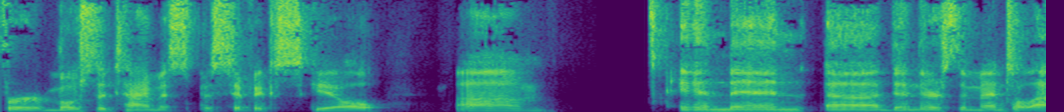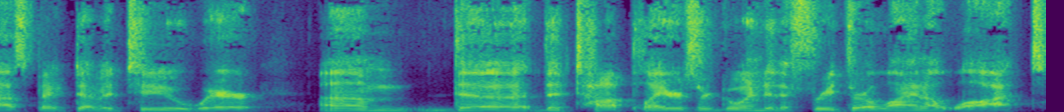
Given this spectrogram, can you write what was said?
for most of the time a specific skill um, and then uh, then there's the mental aspect of it too where um, the the top players are going to the free throw line a lot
